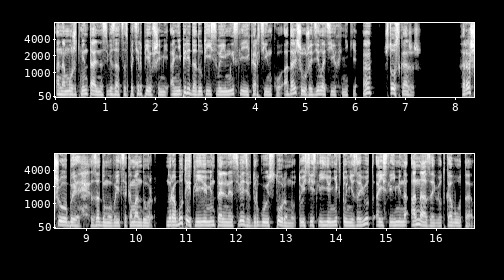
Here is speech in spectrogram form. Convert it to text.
Она может ментально связаться с потерпевшими, они передадут ей свои мысли и картинку, а дальше уже дело техники. А? Что скажешь? Хорошо бы, задумывается командор. Но работает ли ее ментальная связь в другую сторону, то есть если ее никто не зовет, а если именно она зовет кого-то?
